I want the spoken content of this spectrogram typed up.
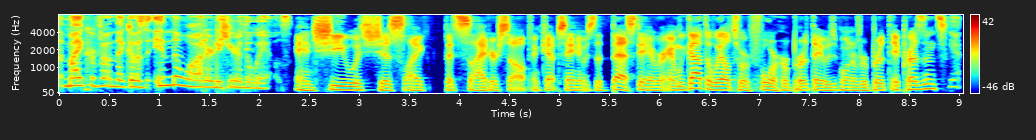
The microphone that goes in the water to hear the whales. and she was just like beside herself and kept saying it was the best day ever. And we got the whale tour for her birthday. It was one of her birthday presents. Yeah.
